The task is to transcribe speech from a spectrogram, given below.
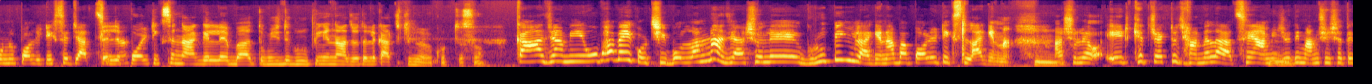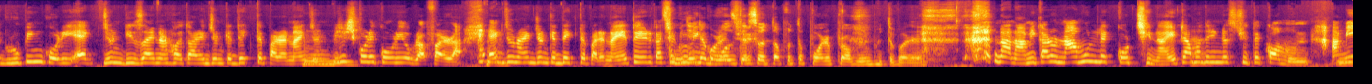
কোনো পলিটিক্সে যাচ্ছি তাহলে পলিটিক্সে না গেলে বা তুমি যদি গ্রুপিং এ না যাও তাহলে কাজ কীভাবে করতেছো? কাজ আমি ওভাবেই করছি বললাম না যে আসলে গ্রুপিং লাগে না বা পলিটিক্স লাগে না। আসলে এর ক্ষেত্রে একটা ঝামেলা আছে আমি যদি মানুষের সাথে গ্রুপিং করি একজন ডিজাইনার হয়তো আরেকজনকে দেখতে পারে না একজন বিশেষ করে কোরিওগ্রাফাররা একজন আরেকজনকে দেখতে পারে না এতে এর কাছে বলতেছো তারপর তো পরে প্রবলেম হতে পারে। না না আমি কারও নাম উল্লেখ করছি না এটা আমাদের ইন্ডাস্ট্রিতে কমন আমি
